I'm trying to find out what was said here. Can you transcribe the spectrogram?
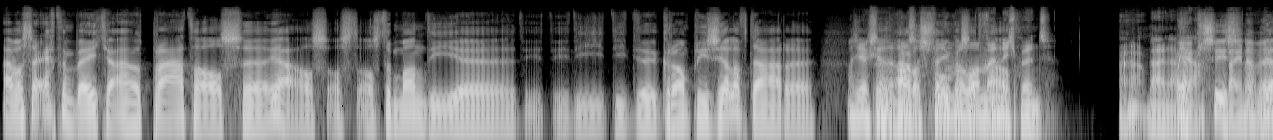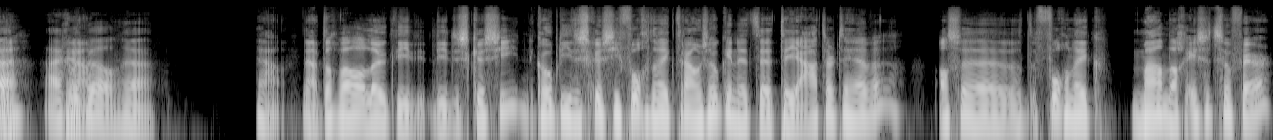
hij was er echt een beetje aan het praten als, eh, ja, als, als, als de man die, eh, die, die, die, die de Grand Prix zelf daar... eh, Als jij Ja, zegt, als het Formula One had management. Ja. Bijna. ja, Ja, precies. bijna ja, wel, hè? eigenlijk Ja. wel, ja. Ja, nou, toch wel leuk die, die discussie. Ik hoop die discussie volgende week trouwens ook in het theater te hebben. Als we, want volgende week maandag is het zover.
